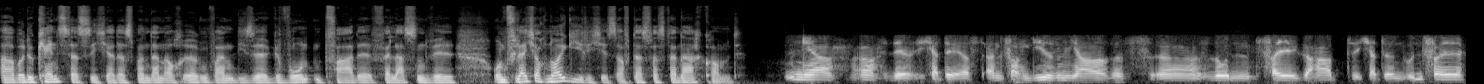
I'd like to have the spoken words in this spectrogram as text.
aber du kennst das sicher, dass man dann auch irgendwann diese gewohnten Pfade verlassen will und vielleicht auch neugierig ist auf das, was danach kommt. Ja, ich hatte erst Anfang dieses Jahres äh, so einen Fall gehabt. Ich hatte einen Unfall,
